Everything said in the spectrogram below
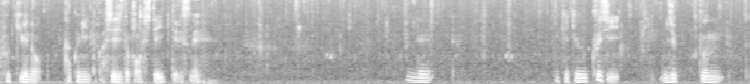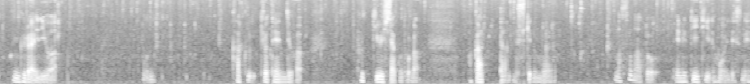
復旧の確認とか指示とかをしていってですね。で結局9時10分ぐらいには各拠点では復旧したことが分かったんですけども、まあ、その後 NTT の方にですね、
